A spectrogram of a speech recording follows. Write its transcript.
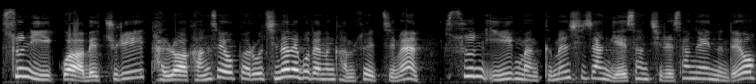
순이익과 매출이 달러와 강세 여파로 지난해보다는 감소했지만 순이익만큼은 시장 예상치를 상회했는데요.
